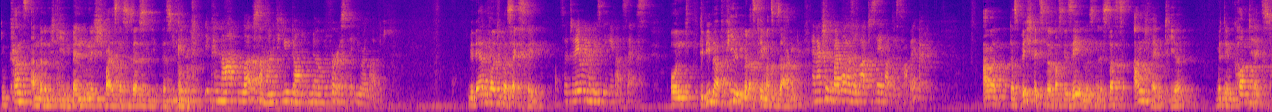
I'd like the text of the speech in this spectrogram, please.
Du kannst andere nicht lieben, wenn du nicht weißt, dass du selbst geliebt bist You, can, you cannot love someone if you don't know first that you are loved. Wir werden heute über Sex reden. So today we're going to be speaking about sex. Und die Bibel hat viel über das Thema zu sagen. And actually, the Bible has a lot to say about this topic. Aber das Wichtigste, was wir sehen müssen, ist, dass es anfängt hier mit dem Kontext.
